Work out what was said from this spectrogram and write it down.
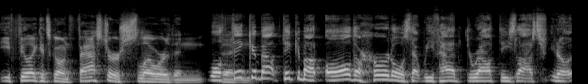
you feel like it's going faster or slower than? Well, than- think about think about all the hurdles that we've had throughout these last you know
